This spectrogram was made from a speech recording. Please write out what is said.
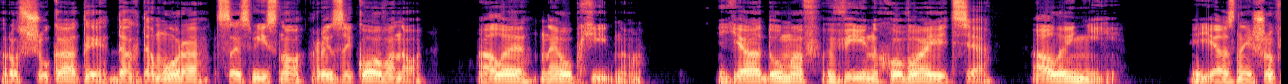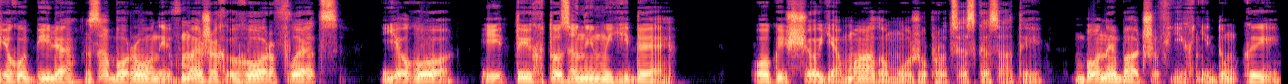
розшукати Дагдамора це, звісно, ризиковано, але необхідно. Я думав, він ховається, але ні. Я знайшов його біля заборони в межах гор Флец, його і тих, хто за ним йде. Поки що я мало можу про це сказати, бо не бачив їхні думки,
